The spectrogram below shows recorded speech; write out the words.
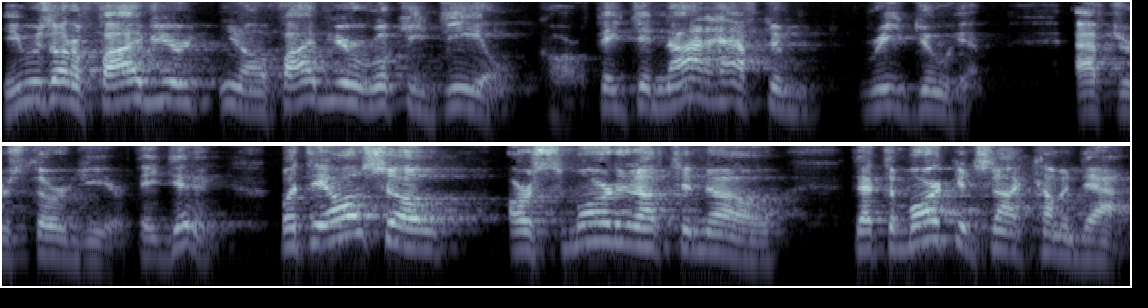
He was on a five-year, you know, five-year rookie deal, Carl. They did not have to redo him after his third year. They didn't. But they also are smart enough to know that the market's not coming down.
